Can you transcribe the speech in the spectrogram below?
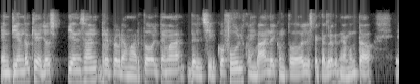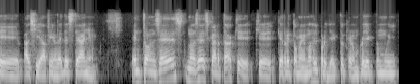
Entiendo que ellos piensan reprogramar todo el tema del circo full con banda y con todo el espectáculo que tenían montado eh, hacia finales de este año. Entonces, no se descarta que, que, que, retomemos el proyecto, que era un proyecto muy,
